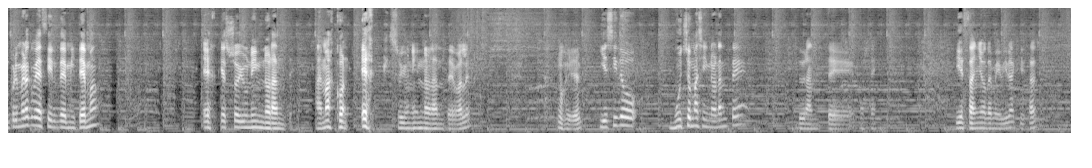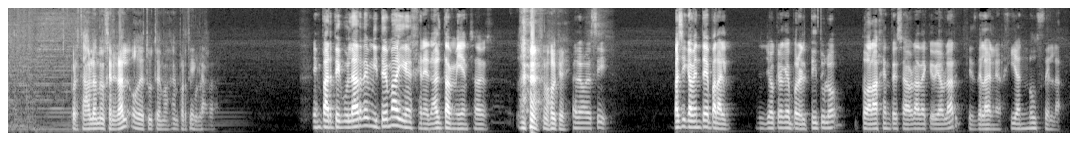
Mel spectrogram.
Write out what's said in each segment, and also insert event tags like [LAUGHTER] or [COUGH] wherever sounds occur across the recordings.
Lo primero que voy a decir de mi tema es que soy un ignorante. Además con es que soy un ignorante, ¿vale? Muy bien. Y he sido mucho más ignorante durante, no sé, 10 años de mi vida quizás. ¿Pero estás hablando en general o de tu tema en particular? En particular de mi tema y en general también, ¿sabes? [LAUGHS] ok. Pero sí. Básicamente para el... Yo creo que por el título toda la gente sabrá de qué voy a hablar, que es de la energía nucelar.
